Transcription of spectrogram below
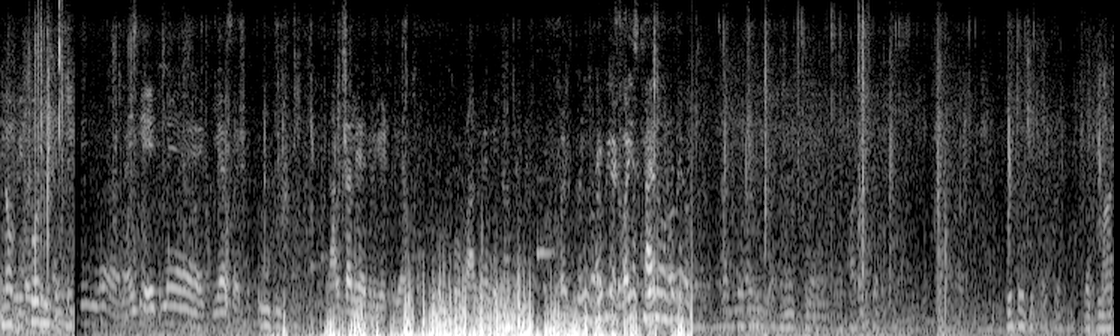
No, before we complete. Eight में किया सर। डालता ले एग्रीगेट रिएक्शन वो बाद में देखा बट एडवाइस किया ना उन्होंने? But mark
